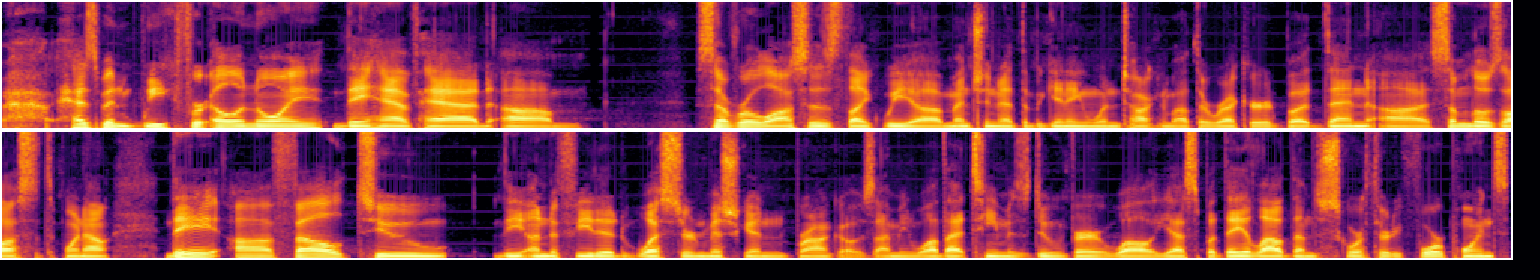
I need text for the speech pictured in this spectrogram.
has been weak for Illinois. They have had um, several losses, like we uh, mentioned at the beginning when talking about the record. But then uh, some of those losses, to point out, they uh, fell to the undefeated Western Michigan Broncos. I mean, while that team is doing very well, yes, but they allowed them to score 34 points.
